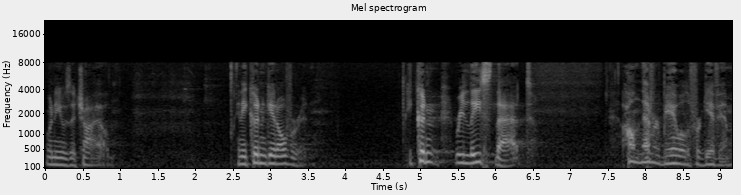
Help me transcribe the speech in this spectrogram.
when he was a child. And he couldn't get over it. He couldn't release that. I'll never be able to forgive him.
